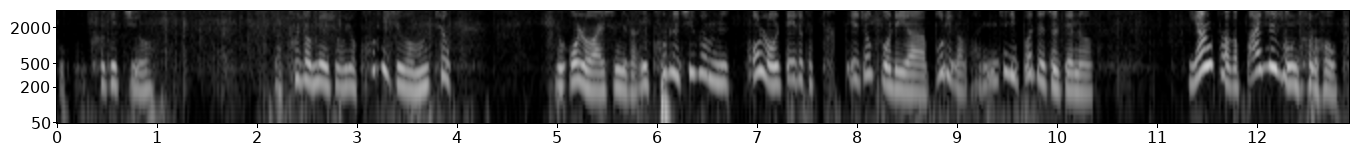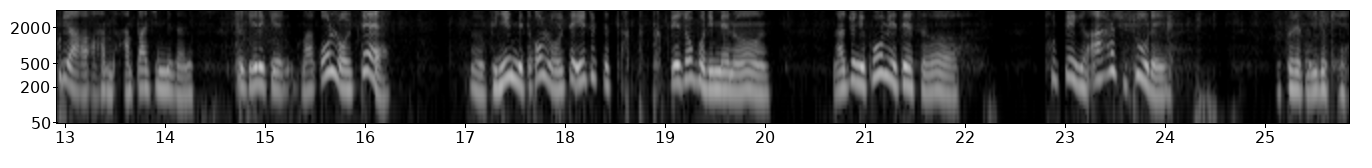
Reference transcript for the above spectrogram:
크- 크겠지요. 자 풀도 매주고 요 풀이 지금 엄청 요 올라와 있습니다. 이 풀을 지금 올라올 때 이렇게 탁 빼줘 버려야 뿌리가 완전히 뻗었을 때는 양파가 빠질 정도로 풀이 안, 안 빠집니다. 이렇게 이렇게 막 올라올 때 어, 비닐 밑에 올라올 때 이럴 때 딱딱딱 빼줘 버리면은 나중에 봄에 돼서 풀 빼기가 아주 수월해요. 그래도 이렇게.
